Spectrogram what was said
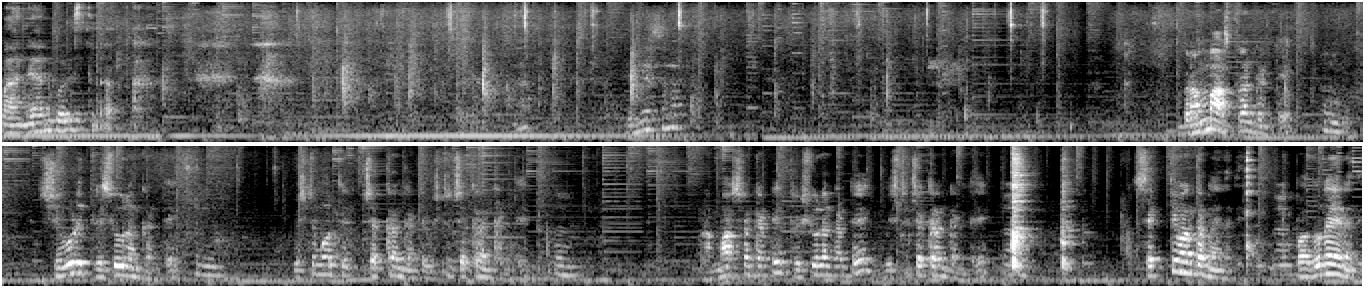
బాగానే అనుభవిస్తున్నా బ్రహ్మ అస్త్రం కంటే శివుడి త్రిశూలం కంటే విష్ణుమూర్తి చక్రం కంటే విష్ణు చక్రం కంటే బ్రహ్మాస్త్రం కంటే త్రిశూలం కంటే విష్ణు చక్రం కంటే శక్తివంతమైనది పదునైనది.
